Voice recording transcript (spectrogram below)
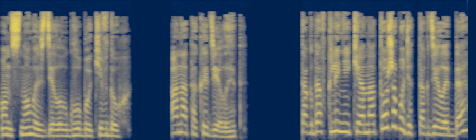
Он снова сделал глубокий вдох. Она так и делает. Тогда в клинике она тоже будет так делать, да?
